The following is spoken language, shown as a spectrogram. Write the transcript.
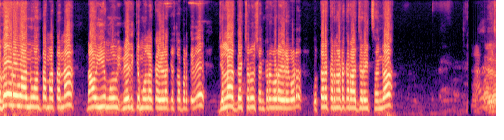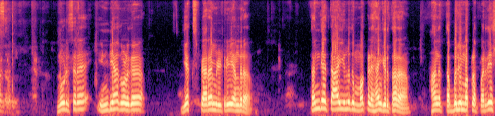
ಅಗೌರವ ಅನ್ನುವಂತ ಮಾತನ್ನ ನಾವು ಈ ವೇದಿಕೆ ಮೂಲಕ ಹೇಳಕ್ ಇಷ್ಟಪಡ್ತೀವಿ. ಜಿಲ್ಲಾಧ್ಯಕ್ಷರು ಶಂಕರಗೌಡ ಹಿರೇಗೌಡ ಉತ್ತರ ಕರ್ನಾಟಕ ರಾಜ್ಯ ರೈತ ಸಂಘ. ನೋಡ್ರಿ ಸರ್, ಇಂಡಿಯಾದೊಳಗ ಎಕ್ಸ್ ಪ್ಯಾರಾಮಿಲಿಟ್ರಿ ಅಂದ್ರ ತಂದೆ ತಾಯಿ ಇಲ್ಲದ ಮಕ್ಳು ಹೆಂಗ್ ಇರ್ತಾರ ಹಂಗ ತಬ್ಬಲಿ ಮಕ್ಕಳ ಪರದೇಶ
